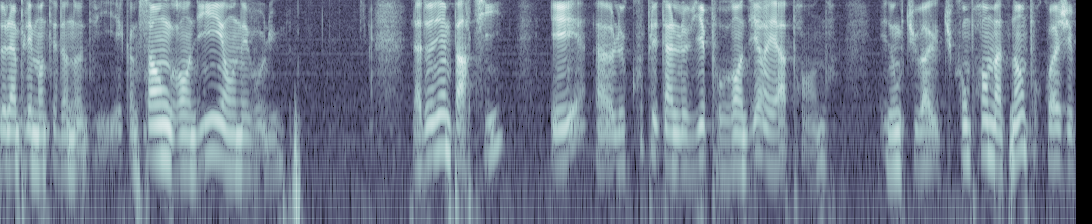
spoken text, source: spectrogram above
de l'implémenter dans notre vie. Et comme ça, on grandit et on évolue. La deuxième partie est euh, le couple est un levier pour grandir et apprendre. Et donc tu, vas, tu comprends maintenant pourquoi j'ai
